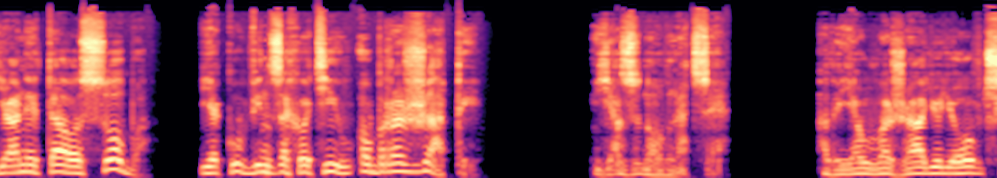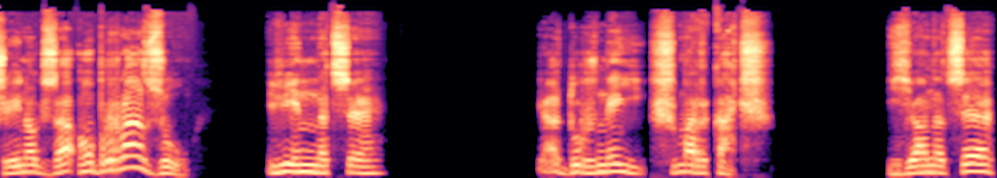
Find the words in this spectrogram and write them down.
Я не та особа, яку б він захотів ображати. Я знов на це. Але я вважаю його вчинок за образу. Він на це. Я дурний шмаркач. Я на це,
